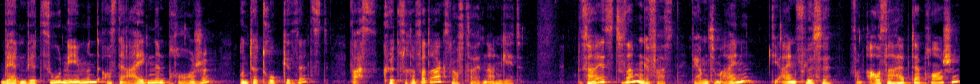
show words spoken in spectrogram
werden wir zunehmend aus der eigenen Branche unter Druck gesetzt, was kürzere Vertragslaufzeiten angeht. Das heißt, zusammengefasst, wir haben zum einen die Einflüsse von außerhalb der Branche,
